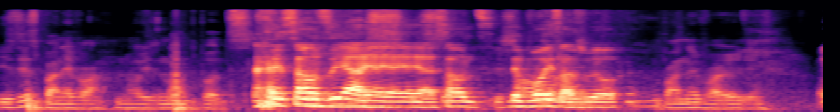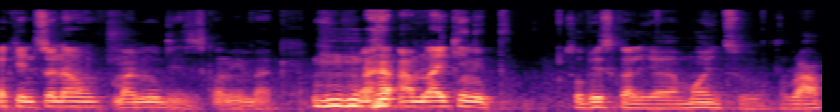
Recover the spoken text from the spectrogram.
Is this Baneva? No, it's not. But it sounds yeah yeah yeah yeah, yeah. It sounds it the sounds voice as like- well. Baneva really. Okay, so now my mood is coming back. I'm liking it. So basically, you're more into rap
